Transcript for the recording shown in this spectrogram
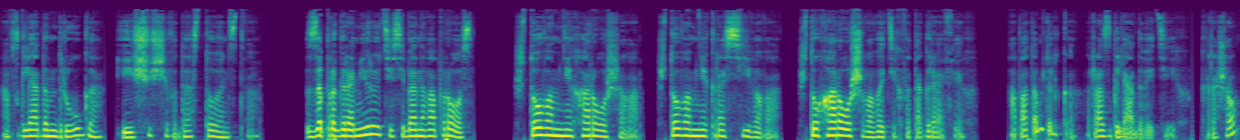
а взглядом друга, ищущего достоинства. Запрограммируйте себя на вопрос, что во мне хорошего, что во мне красивого, что хорошего в этих фотографиях, а потом только разглядывайте их. Хорошо?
